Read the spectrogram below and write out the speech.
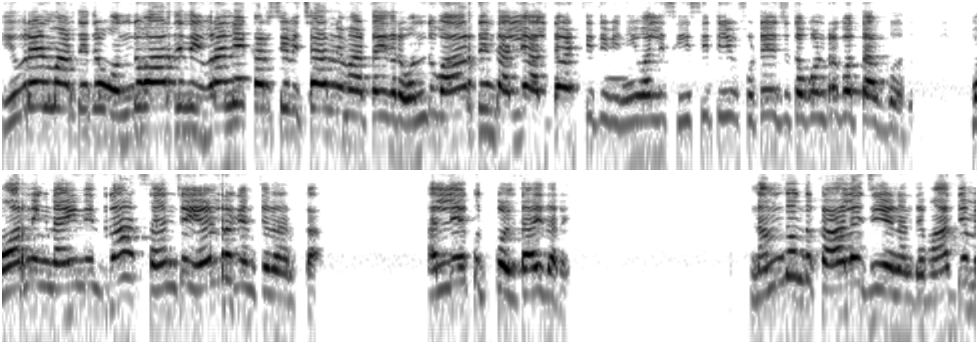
ಇವ್ರೇನ್ ಮಾಡ್ತಿದ್ರು? ಒಂದು ವಾರದಿಂದ ಇವರನ್ನೇ ಕರೆಸಿ ವಿಚಾರಣೆ ಮಾಡ್ತಾ ಇದಾರೆ ಒಂದು ವಾರದಿಂದ ಅಲ್ಲೇ ಅಲ್ದಾಡ್ತಿದೀವಿ ನೀವು ಅಲ್ಲಿ ಸಿ ಸಿ ಟಿವಿ ಫುಟೇಜ್ ತಗೊಂಡ್ರೆ ಗೊತ್ತಾಗ್ಬೋದು. ಮಾರ್ನಿಂಗ್ ನೈನ್ ಇದ್ರ ಸಂಜೆ ಏಳರ ತನಕ ಅಲ್ಲೇ ಕುತ್ಕೊಳ್ತಾ ಇದ್ದಾರೆ. ನಮ್ದೊಂದು ಕಾಳಜಿ ಏನಂದ್ರೆ ಮಾಧ್ಯಮ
